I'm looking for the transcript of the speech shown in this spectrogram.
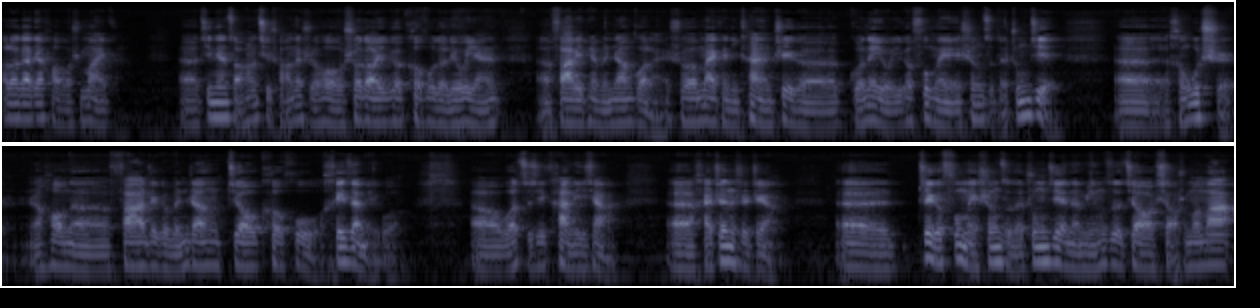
Hello，大家好，我是 Mike。呃，今天早上起床的时候，收到一个客户的留言，呃，发了一篇文章过来，说 Mike，你看这个国内有一个赴美生子的中介，呃，很无耻，然后呢发这个文章教客户黑在美国。呃，我仔细看了一下，呃，还真的是这样。呃，这个赴美生子的中介呢，名字叫小什么妈，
